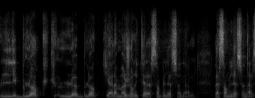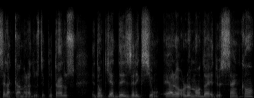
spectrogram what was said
les blocs le bloc qui a la majorité à l'Assemblée nationale. L'Assemblée nationale, c'est la Cámara dos Diputados et donc il y a des élections et alors le mandat est de 5 ans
